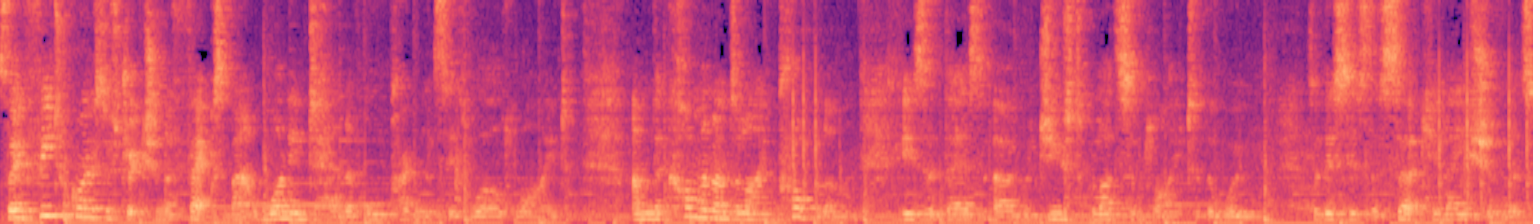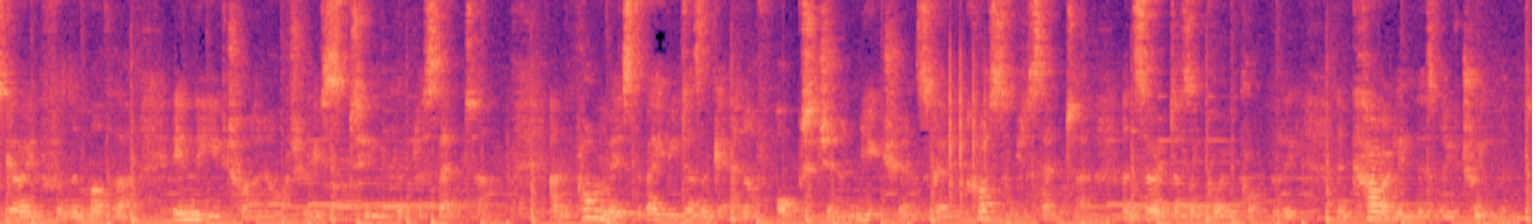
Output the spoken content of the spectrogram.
So fetal growth restriction affects about 1 in 10 of all pregnancies worldwide and the common underlying problem is that there's a reduced blood supply to the womb. So this is the circulation that's going from the mother in the uterine arteries to the placenta. And the problem is the baby doesn't get enough oxygen and nutrients going across the placenta and so it doesn't grow properly. And currently there's no treatment.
